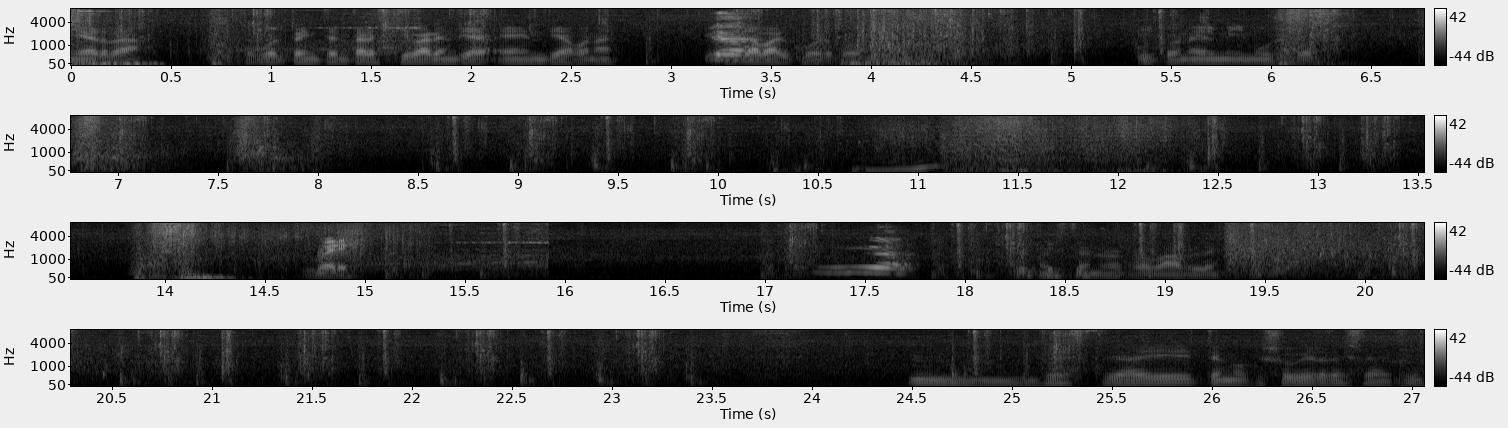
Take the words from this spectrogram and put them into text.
Mierda. He vuelto a intentar esquivar en, dia- en diagonal. Ya. Va el cuerpo. Y con él mi musgo. Muere. Este no es robable. Mm, desde ahí tengo que subir desde allí.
